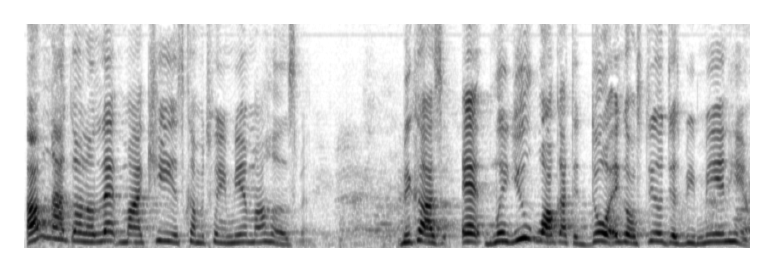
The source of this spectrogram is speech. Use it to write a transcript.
I'm not going to let my kids come between me and my husband. Because at, when you walk out the door, it's going to still just be me and him.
